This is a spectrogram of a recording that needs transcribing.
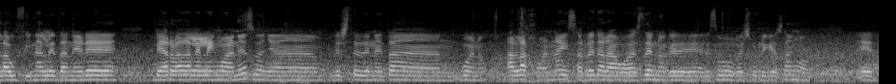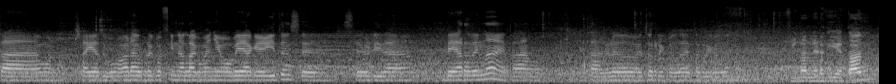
lau finaletan ere behar badale lehenkoan ez, baina beste denetan, bueno, ala joan naiz, horretara goaz denok ez dugu gezurrik esango. Eta, bueno, saiatuko gara aurreko finalak baino hobeak egiten, ze, ze hori da behar dena, eta eta gero etorriko da, etorriko dena. Final erdietan,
